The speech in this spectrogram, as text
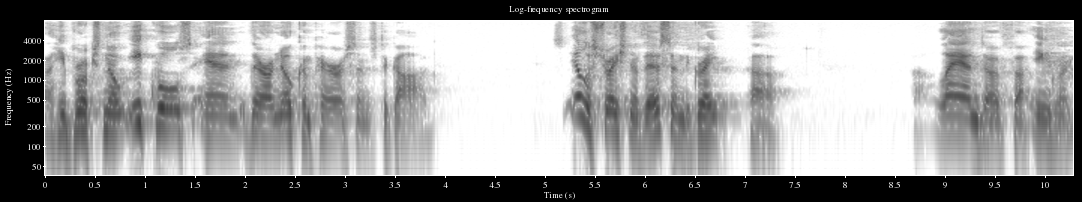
Uh, he brooks no equals, and there are no comparisons to God. illustration of this in the great uh, uh, land of uh, England.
